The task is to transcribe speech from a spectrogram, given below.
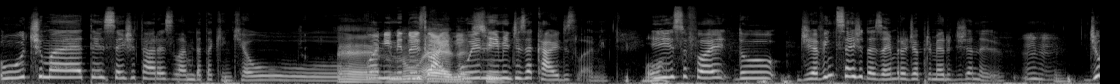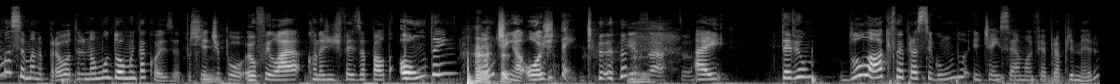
o último é Tensei Shitara Slime Dataken, que é o... É, O anime do não- slime. é, O sim. anime de Zekai de Slime. E isso foi do dia 26 de dezembro ao dia 1 de janeiro. Uhum. De uma semana pra outra não mudou muita coisa. Porque, Sim. tipo, eu fui lá quando a gente fez a pauta. Ontem não tinha, hoje tem. Exato. Aí teve um. Blue Lock foi pra segundo e Chainsaw Man foi pra primeiro.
